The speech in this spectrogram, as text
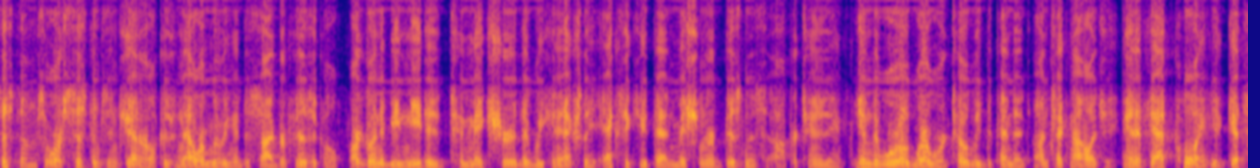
systems or systems in general, because now we're moving into cyber physical, are going to be needed to make sure that we can actually execute that mission or business opportunity in the world where we're totally dependent on technology. And at that point, it gets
